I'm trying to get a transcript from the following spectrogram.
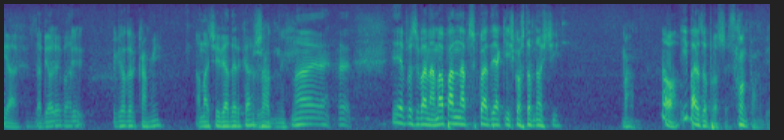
jak? Zabiorę pan? Y, wiaderkami? A macie wiaderka? Żadnych. No, e, e, nie, proszę pana, ma pan na przykład jakieś kosztowności? Mam. No i bardzo proszę. Skąd pan wie?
